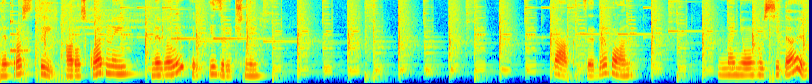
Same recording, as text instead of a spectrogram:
Не простий, а розкладний, невеликий і зручний. Так, це диван. На нього сідають,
